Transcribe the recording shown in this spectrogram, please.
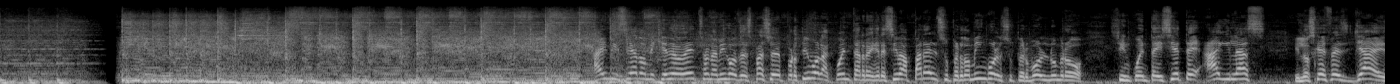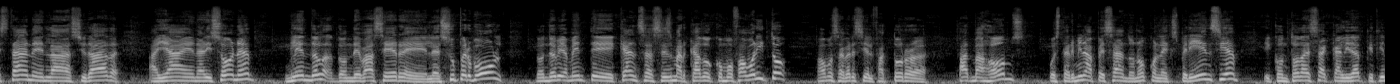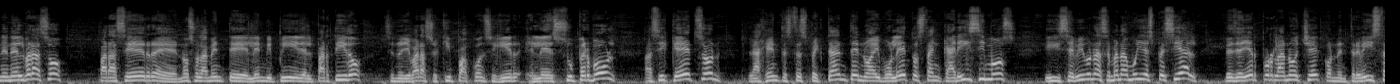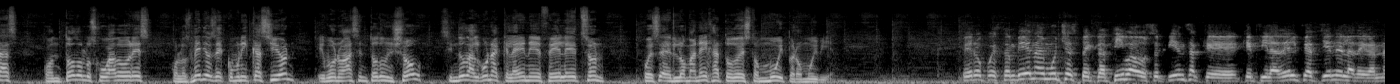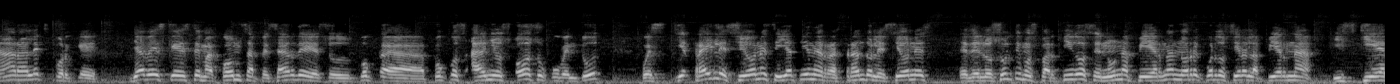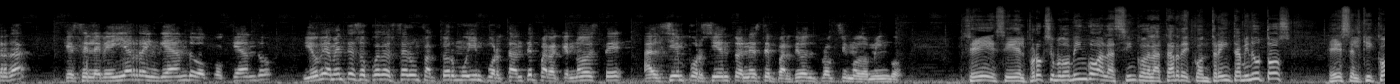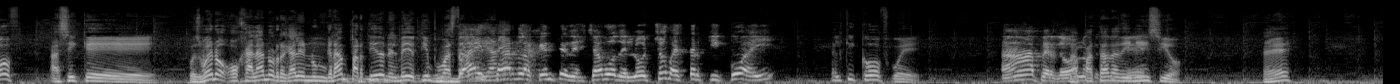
Ha iniciado, mi querido Edson, amigos de Espacio Deportivo, la cuenta regresiva para el Super Domingo, el Super Bowl número 57. Águilas y los jefes ya están en la ciudad allá en Arizona, Glendale, donde va a ser el Super Bowl, donde obviamente Kansas es marcado como favorito. Vamos a ver si el factor eh, Pat Mahomes pues termina pesando, ¿no? Con la experiencia y con toda esa calidad que tiene en el brazo para ser eh, no solamente el MVP del partido, sino llevar a su equipo a conseguir el eh, Super Bowl. Así que Edson, la gente está expectante, no hay boletos, están carísimos y se vive una semana muy especial. Desde ayer por la noche, con entrevistas con todos los jugadores, con los medios de comunicación y bueno, hacen todo un show. Sin duda alguna que la NFL Edson pues eh, lo maneja todo esto muy, pero muy bien. Pero pues también hay mucha expectativa o se piensa que, Filadelfia tiene la de ganar, Alex, porque ya ves que este Mahomes, a pesar de sus poca, pocos años o su juventud, pues trae lesiones y ya tiene arrastrando lesiones eh, de los últimos partidos en una pierna, no recuerdo si era la pierna izquierda, que se le veía rengueando o cojeando, y obviamente eso puede ser un factor muy importante para que no esté al 100% en este partido del próximo domingo. Sí, sí, el próximo domingo a las 5 de la tarde con 30 minutos es el kickoff, así que pues bueno, ojalá nos regalen un gran partido en el medio tiempo. Va a estar, ¿Va a estar la gente del Chavo del 8, va a estar Kiko ahí. El kickoff, güey. Ah, perdón. La no patada de inicio. ¿Eh?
